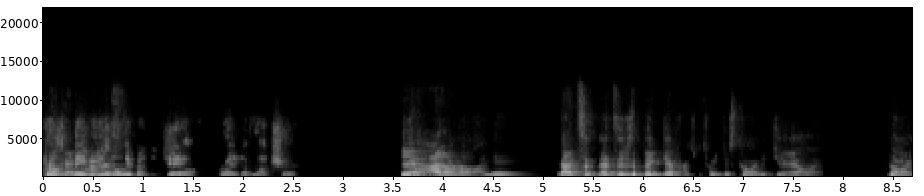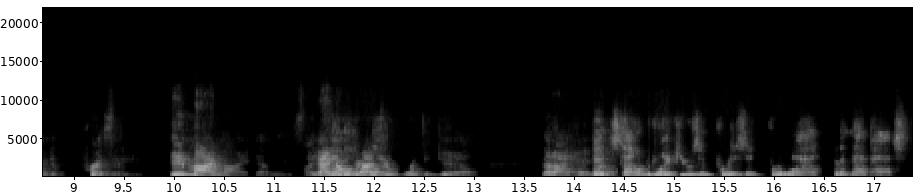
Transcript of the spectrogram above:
Prison, Okay, maybe he's only been to jail, right? I'm not sure. Yeah, I don't know. I mean, that's that's there's a big difference between just going to jail and going to prison, in my mind at least. Like I No, know no, guys who went to jail that I hang So it sounded like he was in prison for a while, but I'm not positive,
